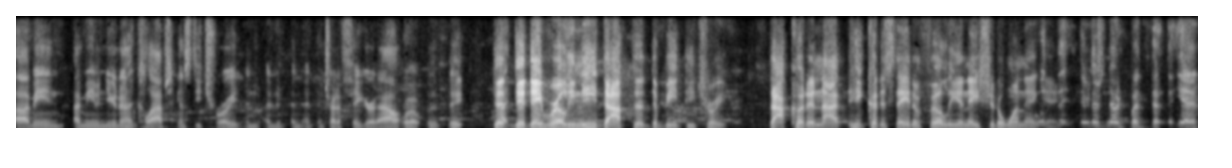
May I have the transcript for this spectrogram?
I mean, I mean, you're gonna collapse against Detroit and and, and, and try to figure it out. Well, they, did, did they really need Doc to, to beat Detroit? Doc could have not. He could have stayed in Philly and they should have won that Well, game. there- there's no, but the, yeah,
